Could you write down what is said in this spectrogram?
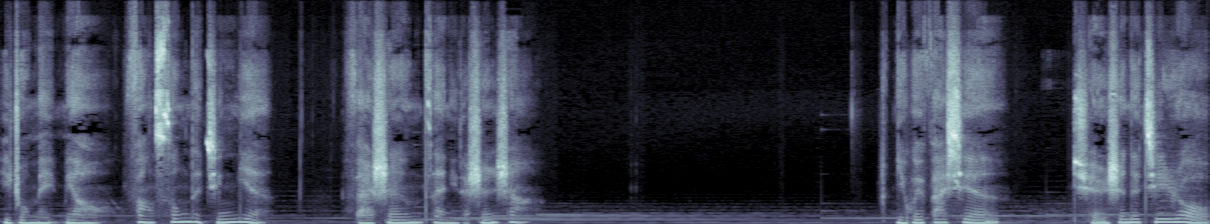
一种美妙放松的经验发生在你的身上，你会发现全身的肌肉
